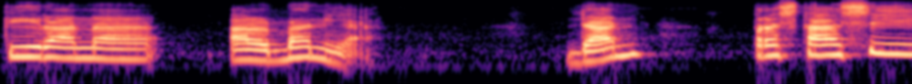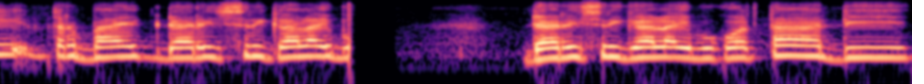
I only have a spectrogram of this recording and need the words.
Tirana, Albania. Dan prestasi terbaik dari Serigala Ibu dari Serigala Ibu Kota di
